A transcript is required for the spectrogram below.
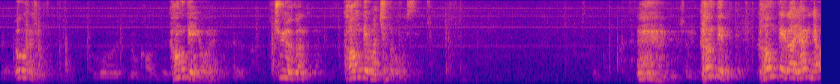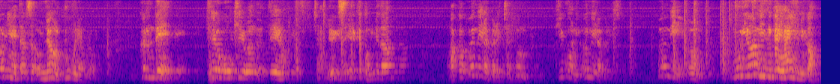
네. 요거는 그것도 가운데. 가운데 요거예요. 네. 주역은 가운데만 쳐다보고 있어요. 가운데, 가운데가 양이냐 음이냐에 따라서 음량을 구분해버려. 그런데 태오고기역은 어때요? 자 여기서 이렇게 돕니다. 아까 음이라 그랬잖아요. 음. 기본이 음이라 그랬어. 음이 음. 물이 음입니까 양입니까?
